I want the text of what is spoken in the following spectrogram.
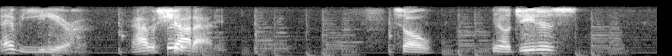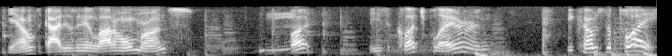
every year to have That's a it. shot at it. So, you know, Jeter's, you know, the guy doesn't hit a lot of home runs. Mhm. But he's a clutch player, and he comes to play.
